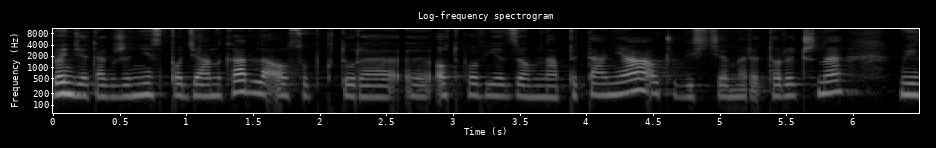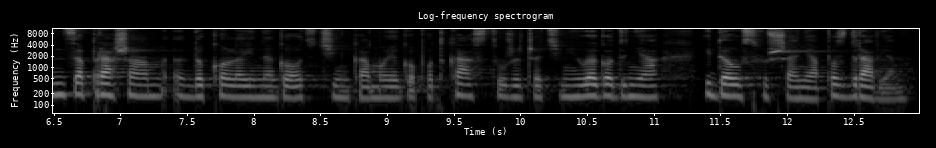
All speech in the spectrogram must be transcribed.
Będzie także niespodzianka dla osób, które y, odpowiedzą na pytania, oczywiście merytoryczne, więc zapraszam do kolejnego odcinka mojego podcastu. Życzę Ci miłego dnia i do usłyszenia. Pozdrawiam.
